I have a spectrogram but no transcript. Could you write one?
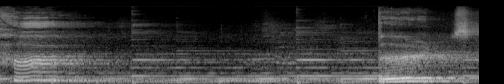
Heart burns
